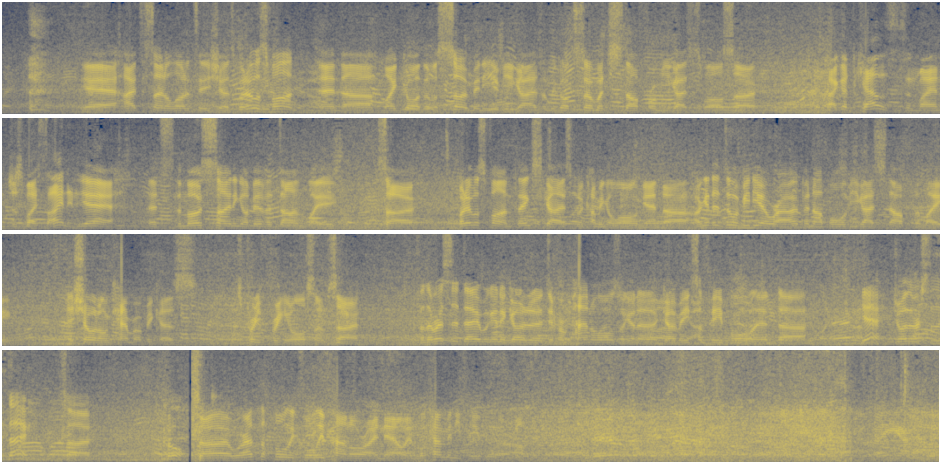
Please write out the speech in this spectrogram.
Yeah, I had to sign a lot of t-shirts, but it was fun. And uh, my god, there were so many of you guys, and we got so much stuff from you guys as well, so I got calluses in mine just by signing. yeah, it's the most signing I've ever done, like, so, but it was fun. Thanks guys for coming along, and uh, I'm gonna do a video where I open up all of you guys' stuff and like, and show it on camera because it's pretty freaking awesome, so. For the rest of the day, we're gonna go to different panels, we're gonna go meet some people, and uh, yeah, enjoy the rest of the day, so. Cool. So we're at the Fooly Cooly panel right now, and look how many people there are.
